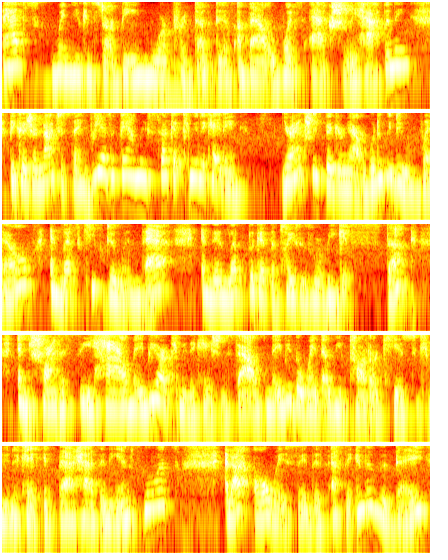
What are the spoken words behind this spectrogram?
that's when you can start being more productive about what's actually happening because you're not just saying we as a family suck at communicating you're actually figuring out what do we do well? And let's keep doing that. And then let's look at the places where we get stuck and try to see how maybe our communication styles maybe the way that we've taught our kids to communicate if that has any influence. And i always say this at the end of the day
